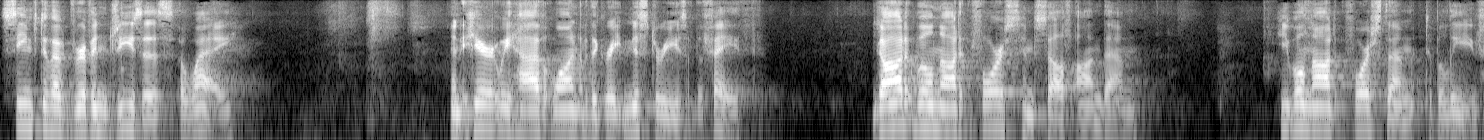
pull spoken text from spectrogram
seems to have driven Jesus away. And here we have one of the great mysteries of the faith. God will not force himself on them. He will not force them to believe.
